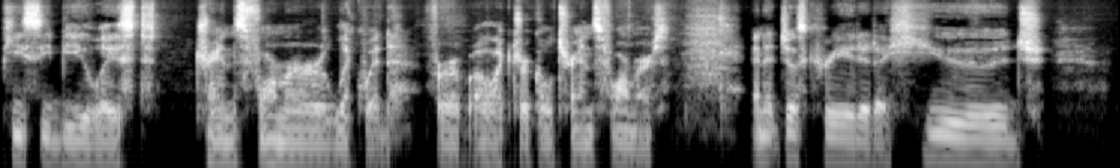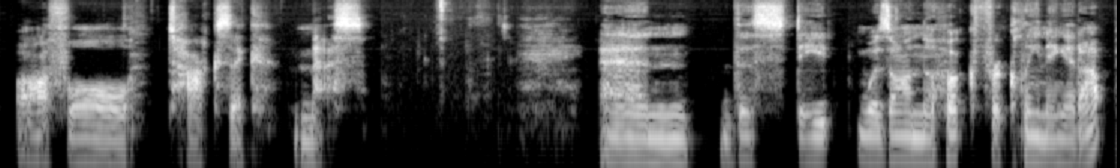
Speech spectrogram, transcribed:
PCB laced transformer liquid for electrical transformers. And it just created a huge, awful, toxic mess and the state was on the hook for cleaning it up.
